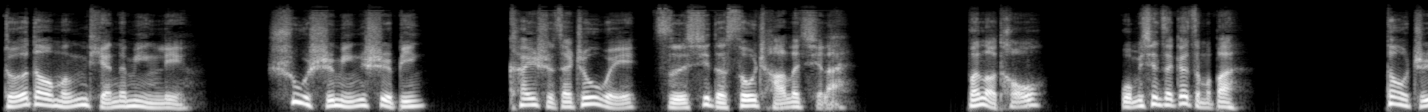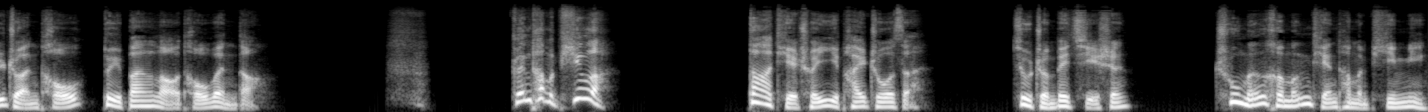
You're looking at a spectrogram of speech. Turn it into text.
得到蒙恬的命令，数十名士兵开始在周围仔细的搜查了起来。班老头，我们现在该怎么办？道直转头对班老头问道：“跟他们拼了！”大铁锤一拍桌子，就准备起身。出门和蒙恬他们拼命。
